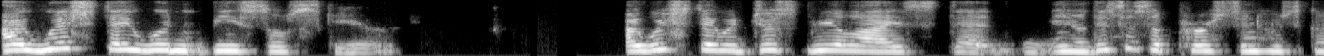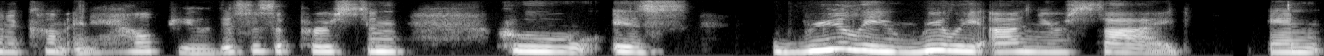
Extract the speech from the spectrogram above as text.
I wish they wouldn't be so scared. I wish they would just realize that, you know, this is a person who's going to come and help you. This is a person who is really, really on your side and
